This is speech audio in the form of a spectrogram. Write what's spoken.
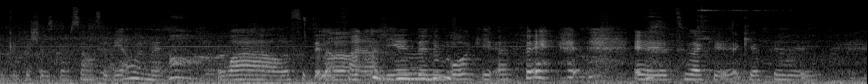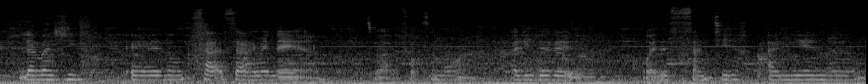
ou quelque chose comme ça, on s'est dit, ah ouais, mais oh, waouh, c'était la Wow. fin alien de nouveau qui a fait, et tu vois, qui, qui a fait de la magie. Et donc, ça, ça revenait, tu vois, forcément à l'idée de, ouais, de se sentir alien. euh,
